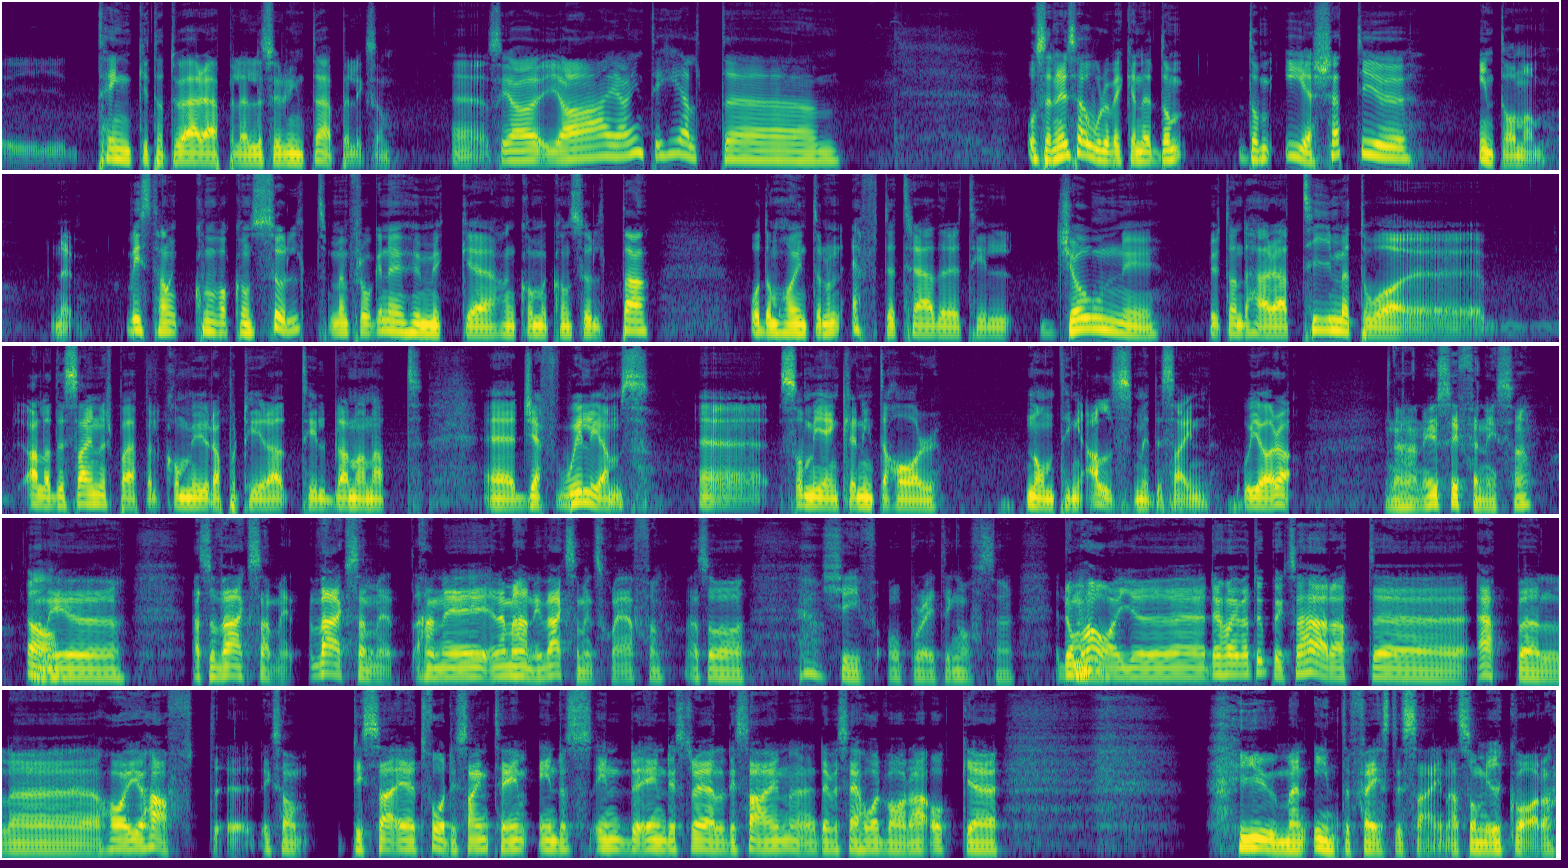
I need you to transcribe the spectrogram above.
tänket att du är Apple eller så är du inte Apple liksom. Eh, så jag, ja, jag är inte helt... Uh... Och sen är det så här oroväckande, de, de ersätter ju inte honom nu. Visst, han kommer vara konsult, men frågan är hur mycket han kommer konsulta. Och de har inte någon efterträdare till Joni, utan det här teamet då, eh, alla designers på Apple kommer ju rapportera till bland annat eh, Jeff Williams, eh, som egentligen inte har någonting alls med design att göra. Nej, han är ju siffernisse. Han ja. är ju Alltså verksamhet. verksamhet. Han, är, nej, han är verksamhetschefen. Alltså Chief Operating Officer. De mm. har ju, det har ju varit uppbyggt så här att uh, Apple uh, har ju haft uh, liksom, desi två designteam. Indus, ind, industriell design, det vill säga hårdvara. och Human Interface Design, alltså mjukvara.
